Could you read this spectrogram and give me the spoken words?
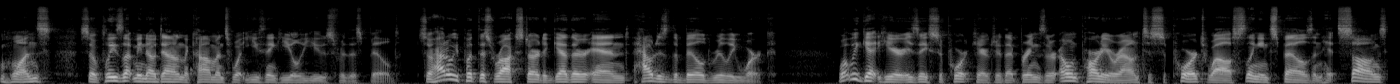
ones. So please let me know down in the comments what you think you'll use for this build. So how do we put this Rockstar together and how does the build really work? What we get here is a support character that brings their own party around to support while slinging spells and hit songs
